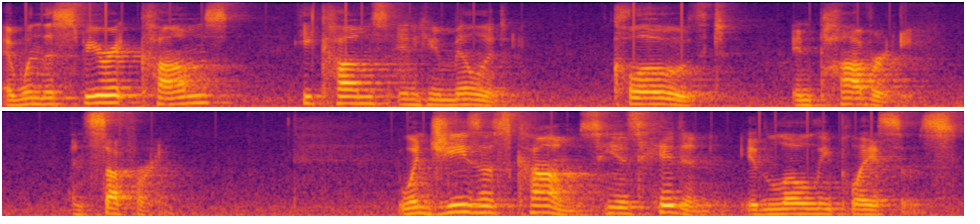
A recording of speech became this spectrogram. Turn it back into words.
And when the Spirit comes, he comes in humility, clothed in poverty and suffering. When Jesus comes, he is hidden in lowly places.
